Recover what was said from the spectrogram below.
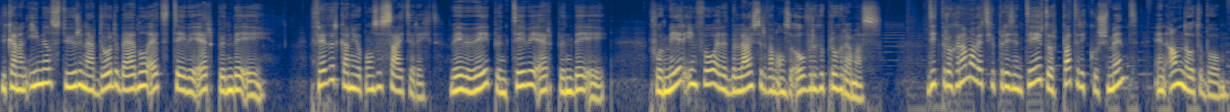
U kan een e-mail sturen naar doordebijbel.twr.be. Verder kan u op onze site terecht, www.twr.be, voor meer info en het beluisteren van onze overige programma's. Dit programma werd gepresenteerd door Patrick Couchement en Anne Notenboom.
